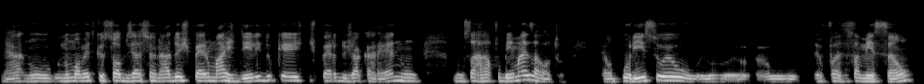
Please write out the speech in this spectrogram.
Né, no, no momento que o Sobis é acionado, eu espero mais dele do que espero do Jacaré, num, num sarrafo bem mais alto. Então, por isso eu, eu, eu, eu faço essa menção.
